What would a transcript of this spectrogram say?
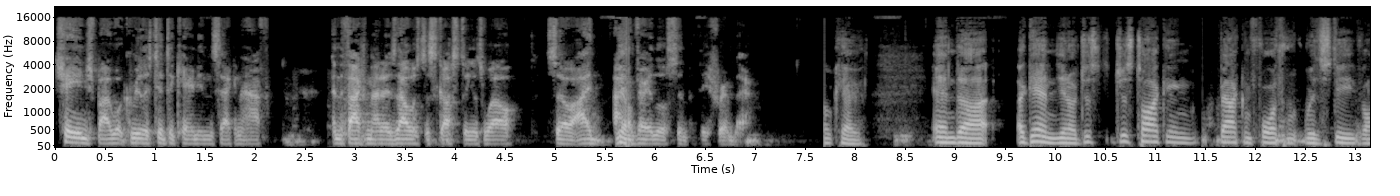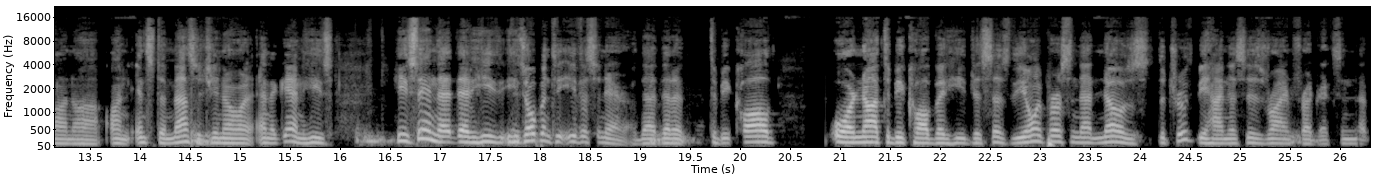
changed by what Grealish did to Cairney in the second half, and the fact of the matter is that was disgusting as well. So I, I yeah. have very little sympathy for him there. Okay, and uh, again, you know, just just talking back and forth with Steve on uh, on instant message, you know, and again, he's he's saying that that he he's open to either scenario, that that it, to be called or not to be called, but he just says the only person that knows the truth behind this is Ryan Fredericks, and, that,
